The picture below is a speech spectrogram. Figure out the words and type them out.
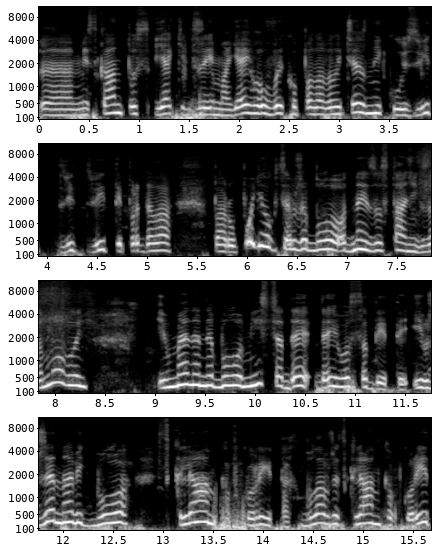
е, міскантус якіджима. Я його викопала величезний кусь, звід, звід, звідти продала пару поділок. Це вже було одне з останніх замовлень. І в мене не було місця, де, де його садити. І вже навіть була склянка в коритах. Була вже склянка в, корит,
